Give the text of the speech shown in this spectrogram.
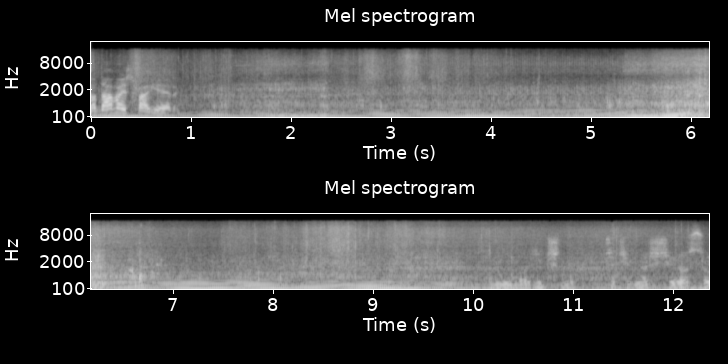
O, dawaj szwagier. Mimo licznych przeciwności losu,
